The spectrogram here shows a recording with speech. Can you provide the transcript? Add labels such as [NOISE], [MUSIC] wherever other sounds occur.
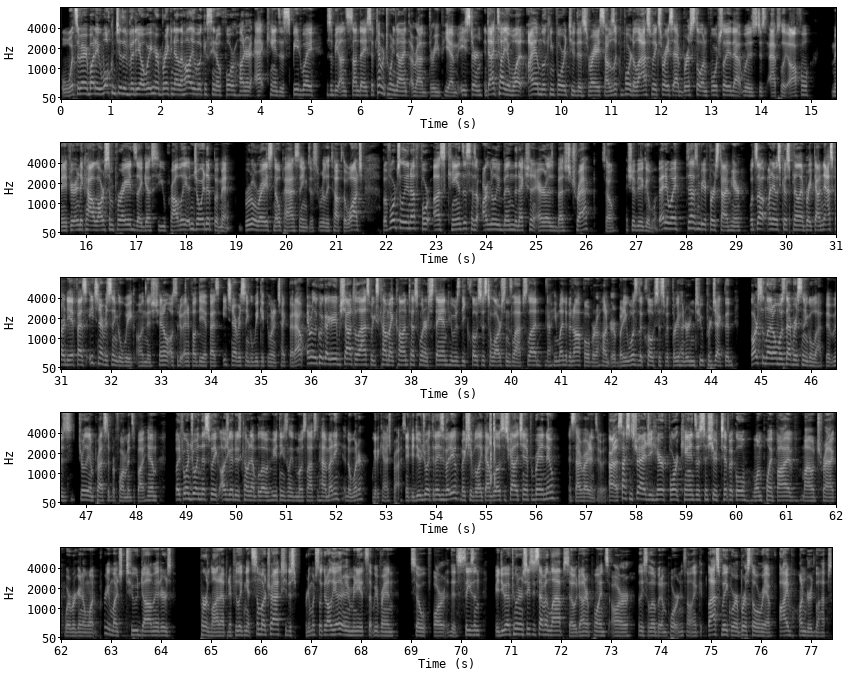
What's up everybody? Welcome to the video. We're here breaking down the Hollywood Casino 400 at Kansas Speedway. This will be on Sunday, September 29th around 3 p.m. Eastern. And I tell you what, I am looking forward to this race. I was looking forward to last week's race at Bristol. Unfortunately, that was just absolutely awful. I mean, if you're into Kyle Larson parades, I guess you probably enjoyed it. But man, brutal race, no passing, just really tough to watch. But fortunately enough for us, Kansas has arguably been the next gen era's best track. So it should be a good one. But anyway, this hasn't be your first time here. What's up? My name is Chris Pennell. I break down NASCAR DFS each and every single week on this channel. Also do NFL DFS each and every single week if you want to check that out. And really quick, I gave a shout out to last week's comment contest winner, Stan, who was the closest to Larson's laps led. Now, he might have been off over 100, but he was the closest with 302 projected. Larson led almost every single lap. It was truly impressive performance by him. But if you want to join this week, all you gotta do is comment down below who you think is gonna lead the most laps and how many, and the winner will get a cash prize. if you do enjoy today's video, make sure you like down below, subscribe to the channel for brand new, and dive right into it. All right, let's talk some strategy here for Kansas. This your typical 1.5 mile track where we're gonna want pretty much two dominators per lineup. And if you're looking at similar tracks, you just pretty much look at all the other intermediates that we've ran so far this season. We do have 267 laps, so downer points are at least a little bit important. It's not like last week we're at Bristol where we have 500 laps.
